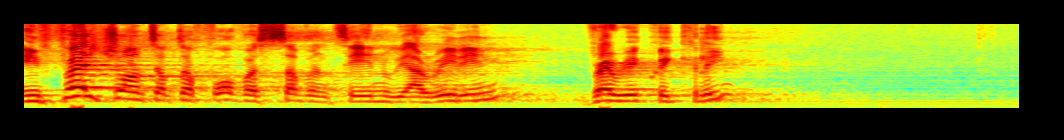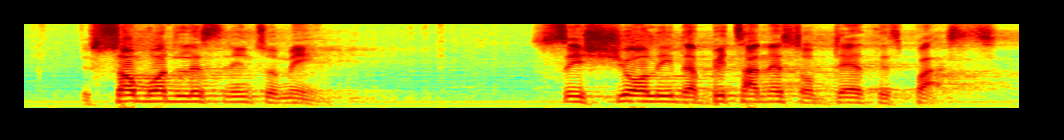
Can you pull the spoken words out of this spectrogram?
In First John chapter 4, verse 17, we are reading very quickly. Is somebody listening to me? Say, surely the bitterness of death is past.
